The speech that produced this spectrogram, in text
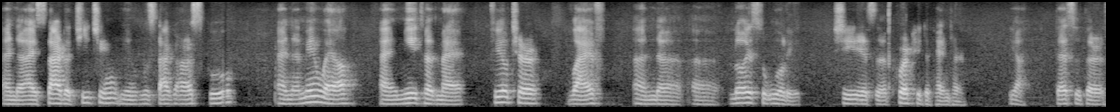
And I started teaching in Woodstock Art School. And meanwhile, I meet my future wife and uh, uh, Lois Woolley. She is a portrait painter. Yeah that's the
